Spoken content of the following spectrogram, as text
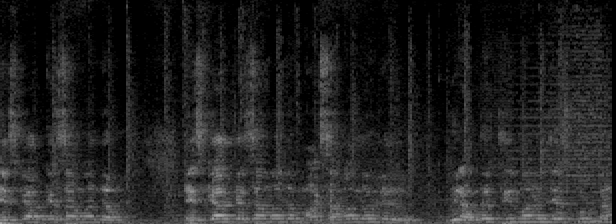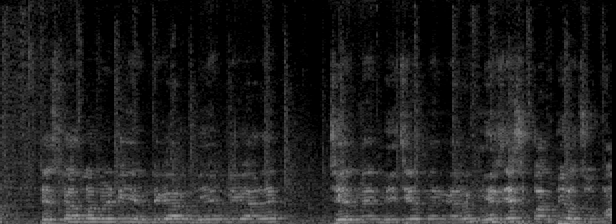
టెస్కాప్కి సంబంధం? టెస్కాప్కి సంబంధం? మాకు సంబంధం లేదు. మీరు అందరు తీర్మానం చేసుకుంటున్నా టెస్కాప్లో పెట్టి ఎండి గారు మీ ఎండి గారే చైర్మన్ మీ చైర్మన్ గారు మీరు చేసి పంపించవచ్చు మా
